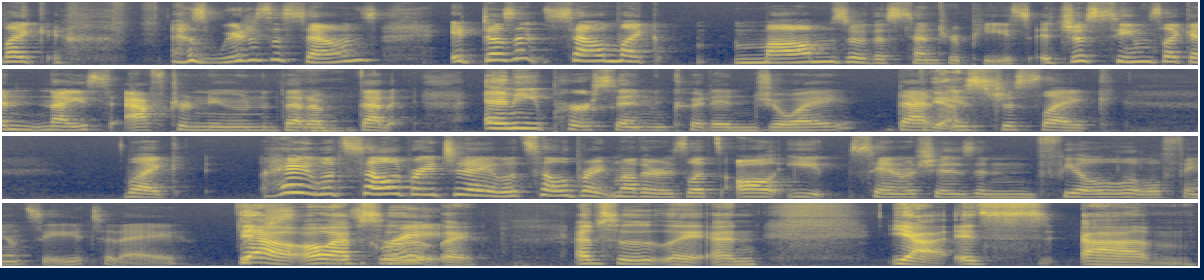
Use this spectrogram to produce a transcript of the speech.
like as weird as it sounds it doesn't sound like moms are the centerpiece it just seems like a nice afternoon that a that any person could enjoy That is Yes. just like like hey let's celebrate today let's celebrate mothers let's all eat sandwiches and feel a little fancy today Yeah, oh it's great. absolutely. Absolutely. And yeah, it's um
